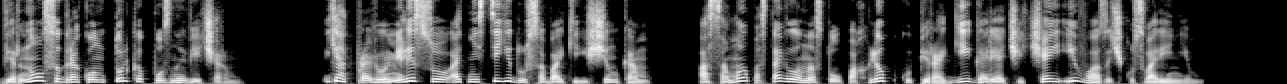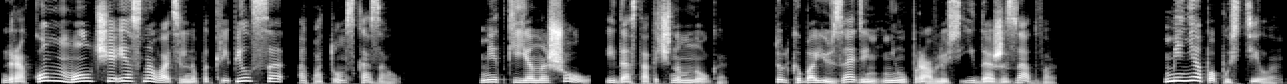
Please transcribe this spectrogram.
Вернулся дракон только поздно вечером. Я отправила Мелиссу отнести еду собаке и щенкам, а сама поставила на стол похлебку, пироги, горячий чай и вазочку с вареньем. Дракон молча и основательно подкрепился, а потом сказал. «Метки я нашел, и достаточно много. Только, боюсь, за день не управлюсь и даже за два». Меня попустило.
